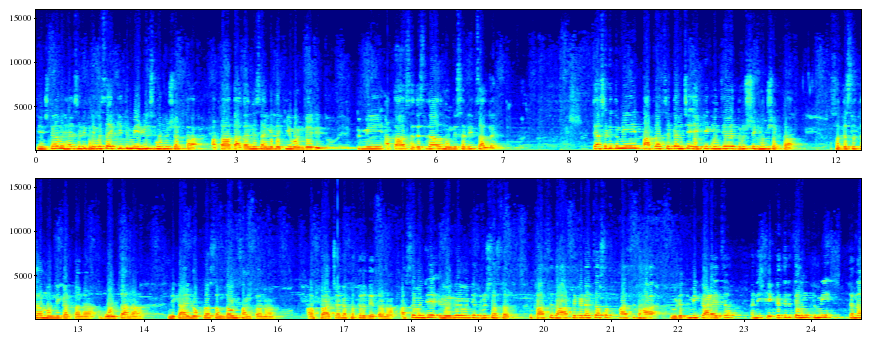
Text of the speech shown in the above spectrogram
इंस्टाग्राम ह्यासाठी फेमस आहे की तुम्ही रील्स बनवू शकता. आता दादांनी सांगितलं की वन डे रील तुम्ही आता सदस्यता नोंदणीसाठी आहे त्यासाठी तुम्ही पाच पाच सेकंदचे एक एक म्हणजे दृश्य घेऊ शकता. सदस्यता नोंदणी करताना बोलताना आणि काही लोक समजावून सांगताना प्राचार्य प्राचार्यपत्र देताना असं म्हणजे वेगवेगळे म्हणजे दृश्य असतात. पाच ते दहा सेकंडाचं असं पाच ते दहा व्हिडिओ तुम्ही काढायचं आणि एकत्रित करून तुम्ही त्यांना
